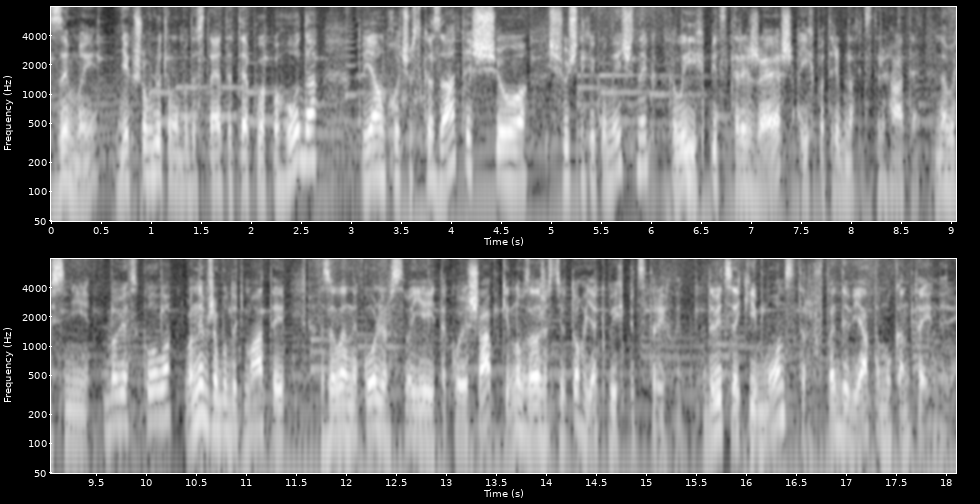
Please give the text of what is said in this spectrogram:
зими. Якщо в лютому буде стояти тепла погода, то я вам хочу сказати, що щучник і коничник, коли їх підстрижеш, а їх потрібно підстригати навесні обов'язково, вони вже будуть мати зелений колір своєї такої шапки, ну в залежності від того, як ви їх підстригли. Подивіться, який монстр в П9 контейнері.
